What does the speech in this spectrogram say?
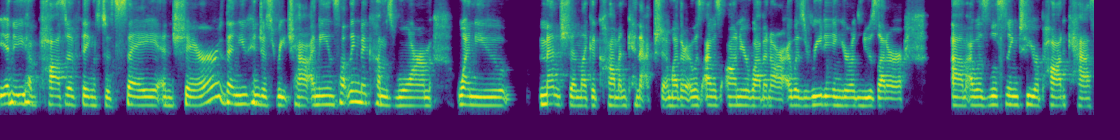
and you have positive things to say and share, then you can just reach out. I mean, something becomes warm when you mention like a common connection whether it was i was on your webinar i was reading your newsletter um, I was listening to your podcast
